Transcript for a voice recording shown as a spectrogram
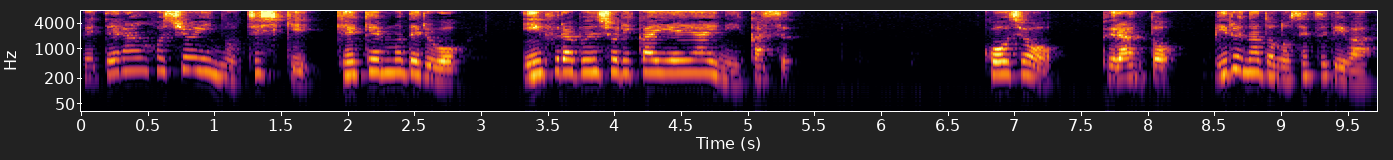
ベテラン保守員の知識、経験モデルをインフラ文書理解 AI に活かす。工場、プラント、ビルなどの設備は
